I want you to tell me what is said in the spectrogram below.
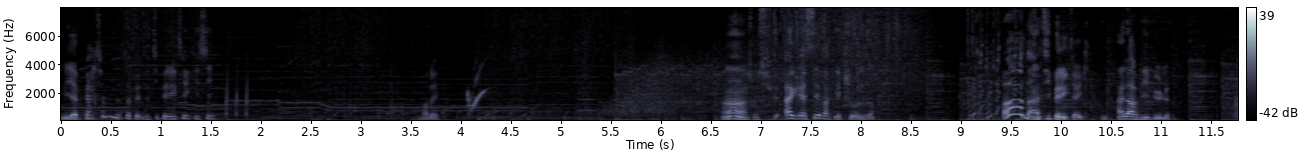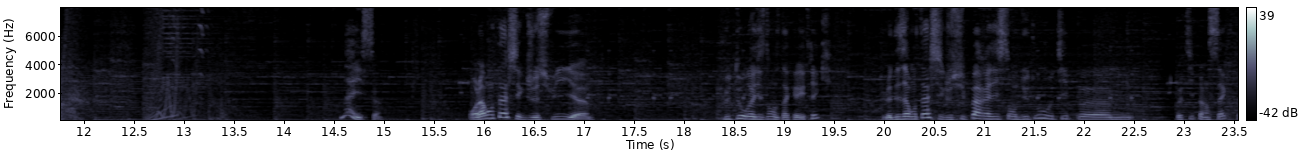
Mais il a personne de, type- de type électrique ici. Attendez. Ah, je me suis fait agresser par quelque chose. Ah, bah un type électrique. Un larvibule. Nice. Bon, l'avantage, c'est que je suis euh, plutôt résistant aux attaques électriques. Le désavantage, c'est que je suis pas résistant du tout au type, euh, au type insecte.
